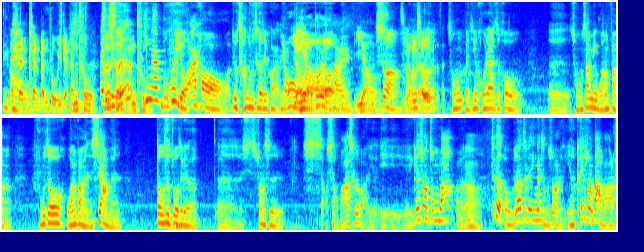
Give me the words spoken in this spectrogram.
偏偏本土一点，本土支持本土，应该不会有爱好就长途车这块，有有都有。拍有。是吗？长途车从北京回来之后，呃，从上面往返。福州往返厦门，都是坐这个，呃，算是小小巴车吧，也也也也应该算中巴啊。这个我不知道这个应该怎么算，也可以算大巴了。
